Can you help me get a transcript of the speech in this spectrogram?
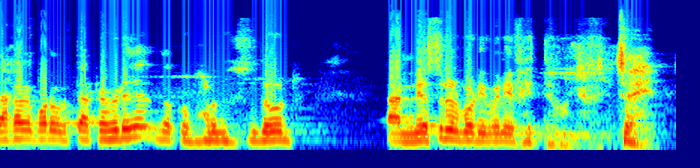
দেখা হবে পরবর্তী একটা ভিডিওতে ভালো থাকুন। আর ন্যাচুরাল বডি বানিয়ে ফিরতে হিন্দ।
